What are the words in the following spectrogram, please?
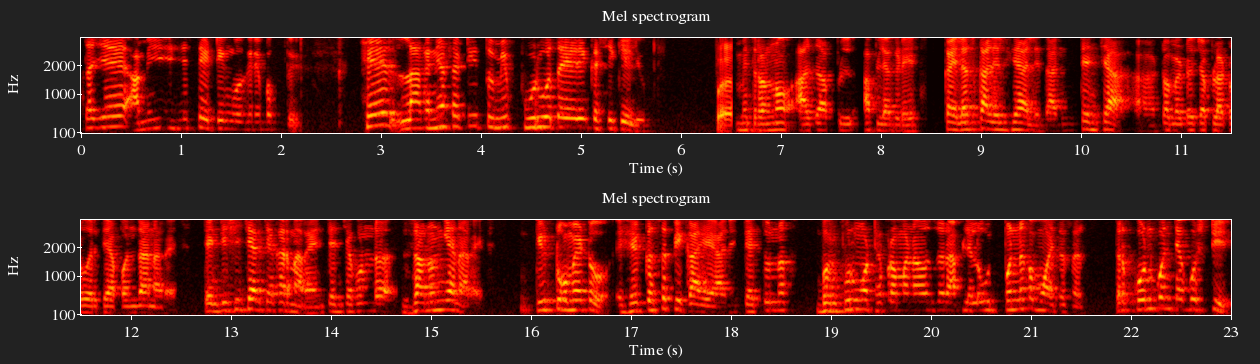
आता जे आम्ही हे सेटिंग वगैरे बघतोय हे लागण्यासाठी तुम्ही पूर्वतयारी कशी केली होती? मित्रांनो आज आप आपल्याकडे कैलास काळेल हे आलेत आणि त्यांच्या टोमॅटोच्या प्लॉट वरती आपण जाणार आहे. त्यांच्याशी चर्चा करणार आहे आणि त्यांच्याकडून जाणून घेणार आहे की टोमॅटो हे कसं पीक आहे आणि त्यातून भरपूर मोठ्या प्रमाणावर जर आपल्याला उत्पन्न कमवायचं असेल तर कोणकोणत्या गोष्टी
